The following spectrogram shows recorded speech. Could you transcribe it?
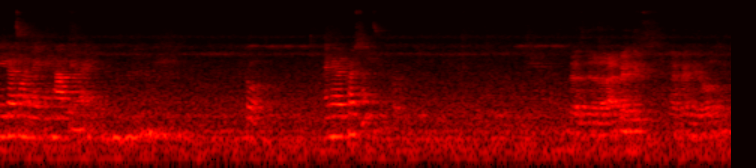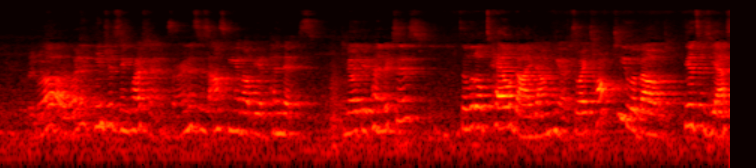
You guys want to make me happy, right? Cool. Any other questions? Does the appendix have any role? Whoa, what an interesting question. So Ernest is asking about the appendix. Do you know what the appendix is? It's a little tail guy down here. So I talked to you about, the answer is yes,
